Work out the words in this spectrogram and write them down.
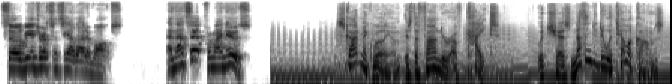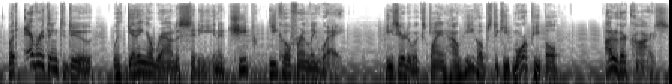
So it'll be interesting to see how that evolves. And that's it for my news. Scott Macwilliam is the founder of Kite which has nothing to do with telecoms, but everything to do with getting around a city in a cheap, eco friendly way. He's here to explain how he hopes to keep more people out of their cars.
